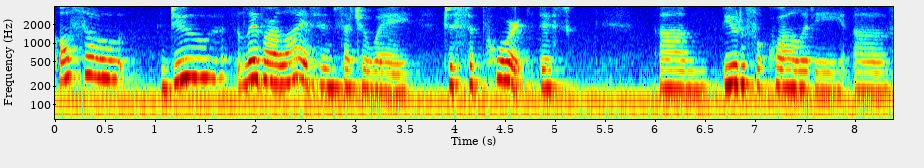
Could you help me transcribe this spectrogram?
also do live our lives in such a way to support this um, beautiful quality of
